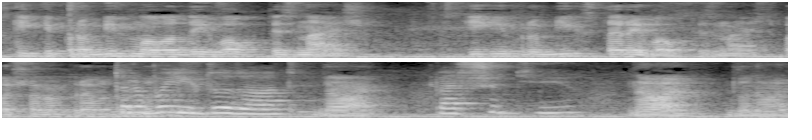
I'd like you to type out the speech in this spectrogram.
Скільки пробіг молодий вовк, ти знаєш. Скільки пробіг старий вовк, ти знаєш. Що нам треба Треба зробити? їх додати. Давай, Перша дія. давай, давай.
